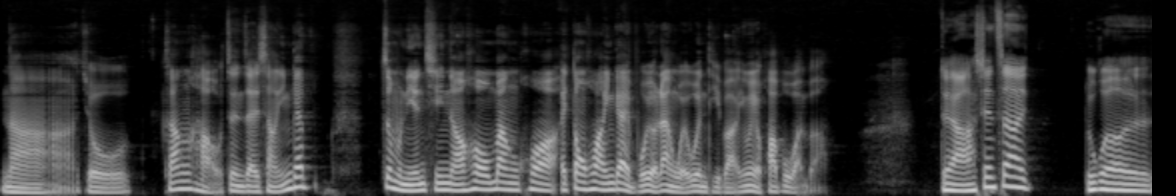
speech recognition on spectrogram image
那就刚好正在上，应该这么年轻，然后漫画哎，动画应该也不会有烂尾问题吧？因为也画不完吧？对啊，现在如果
